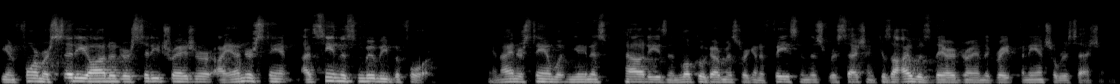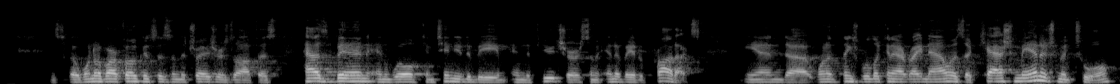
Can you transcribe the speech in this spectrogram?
Being former city auditor, city treasurer, I understand, I've seen this movie before. And I understand what municipalities and local governments are going to face in this recession because I was there during the great financial recession. And so one of our focuses in the treasurer's office has been and will continue to be in the future some innovative products. And uh, one of the things we're looking at right now is a cash management tool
